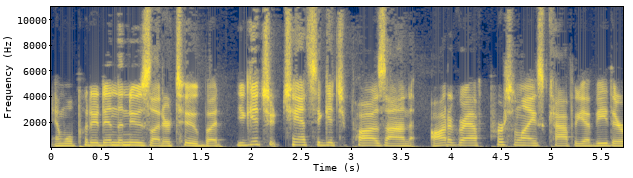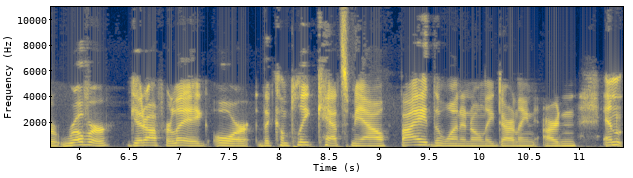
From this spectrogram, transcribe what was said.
and we'll put it in the newsletter too. But you get your chance to get your paws on autographed, personalized copy of either Rover, Get Off Her Leg, or The Complete Cat's Meow by the one and only Darlene Arden. And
